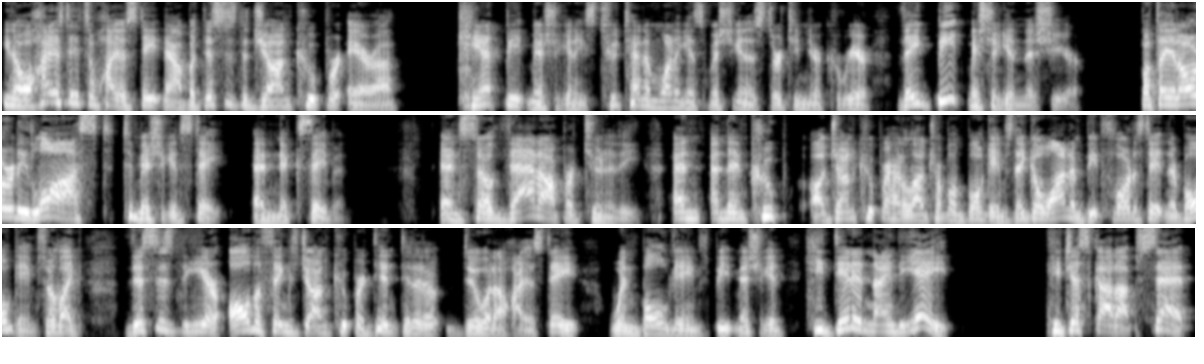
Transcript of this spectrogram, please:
you know, Ohio State's Ohio State now, but this is the John Cooper era. Can't beat Michigan. He's 210 and 1 against Michigan in his 13 year career. They beat Michigan this year, but they had already lost to Michigan State and Nick Saban. And so that opportunity, and and then Coop, uh, John Cooper had a lot of trouble in bowl games. They go on and beat Florida State in their bowl game. So like this is the year. All the things John Cooper didn't did do at Ohio State, win bowl games, beat Michigan. He did in '98. He just got upset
